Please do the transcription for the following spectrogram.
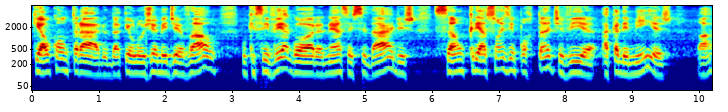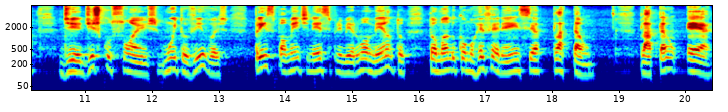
que, ao contrário da teologia medieval, o que se vê agora nessas cidades são criações importantes via academias, tá? de discussões muito vivas, principalmente nesse primeiro momento, tomando como referência Platão. Platão é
